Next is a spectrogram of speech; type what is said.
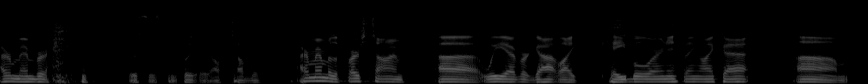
I remember, this is completely off topic. I remember the first time uh, we ever got like cable or anything like that. Um,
